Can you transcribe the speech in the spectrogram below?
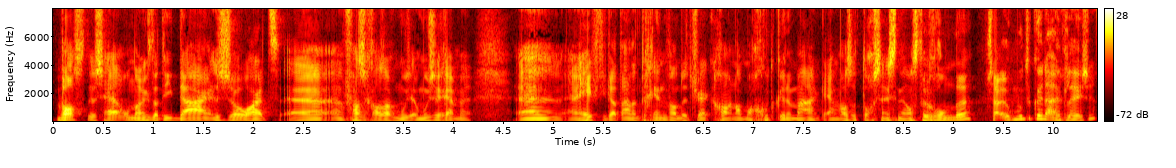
was. Dus hè, ondanks dat hij daar zo hard eh, van zijn gas af moest en moest remmen... eh, heeft hij dat aan het begin van de track gewoon allemaal goed kunnen maken. En was het toch zijn snelste ronde. Zou je ook moeten kunnen uitlezen.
